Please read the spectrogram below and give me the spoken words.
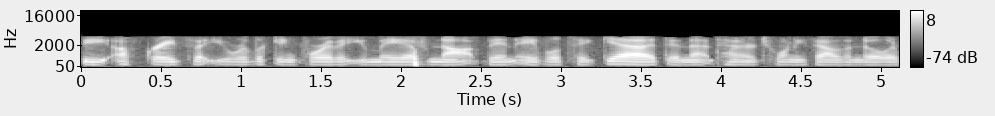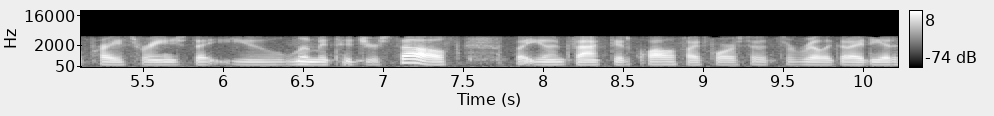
the upgrades that you were looking for that you may have not been able to get in that ten or twenty thousand dollar price range that you limited yourself, but you in fact did qualify for. So it's a really good idea to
